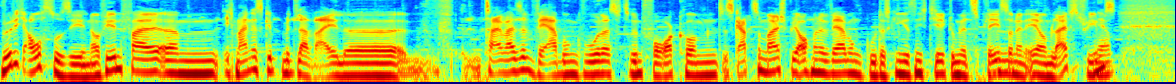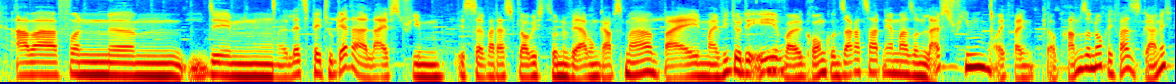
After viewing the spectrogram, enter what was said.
Würde ich auch so sehen. Auf jeden Fall, ähm, ich meine, es gibt mittlerweile f- teilweise Werbung, wo das drin vorkommt. Es gab zum Beispiel auch mal eine Werbung, gut, das ging jetzt nicht direkt um Let's Plays, sondern eher um Livestreams. Aber von ähm, dem Let's Play Together Livestream ist, war das, glaube ich, so eine Werbung gab's mal bei myvideo.de, weil Gronk und Saraz hatten ja mal so einen Livestream. Oh, ich glaube, haben sie noch? Ich weiß es gar nicht.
